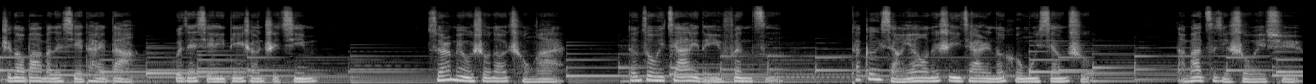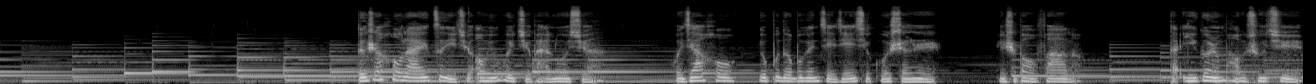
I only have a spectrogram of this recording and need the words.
知道爸爸的鞋太大。会在鞋里垫上纸巾。虽然没有受到宠爱，但作为家里的一份子，他更想要的是一家人的和睦相处，哪怕自己受委屈。德善后来自己去奥运会举牌落选，回家后又不得不跟姐姐一起过生日，于是爆发了。他一个人跑出去，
